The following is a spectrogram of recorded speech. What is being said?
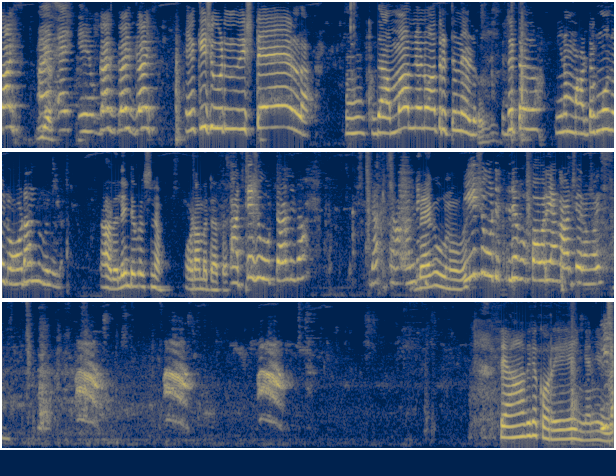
ഗൈസ് ഗൈസ് എനിക്ക് ചൂടുന്നത് ഇഷ്ടേല്ല ഇത് അമ്മ അമ്മയോട് മാത്രം ഇട്ടുന്നേ ഉള്ളൂ. ഇതിട്ടതോ ഇങ്ങനെ മടങ്ങുന്നില്ല ഓടാനൊന്നും വരില്ല. അതല്ലേ എന്റെ പ്രശ്നം? ഓടാൻ പറ്റാത്ത. മറ്റേ ഷൂട്ടാണിതാ ഇതാ, ബാഗ് വീണു. ഈ ഷൂട്ടിന്റെ പവർ ഞാൻ കാണിച്ചു തരാം ഗൈസ് രാവിലെ കുറേ ഇങ്ങനെയുള്ള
